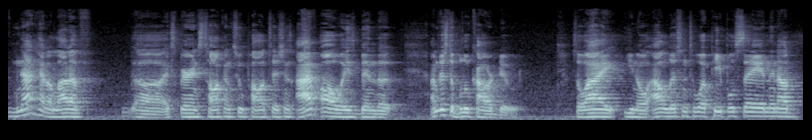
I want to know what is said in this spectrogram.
not had a lot of uh, experience talking to politicians. I've always been the. I'm just a blue collar dude. So I, you know, I'll listen to what people say, and then I'll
